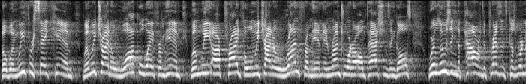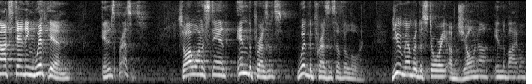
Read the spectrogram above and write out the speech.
But when we forsake Him, when we try to walk away from Him, when we are prideful, when we try to run from Him and run toward our own passions and goals, we're losing the power of the presence because we're not standing with Him in His presence. So I want to stand in the presence with the presence of the Lord. Do you remember the story of Jonah in the Bible?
